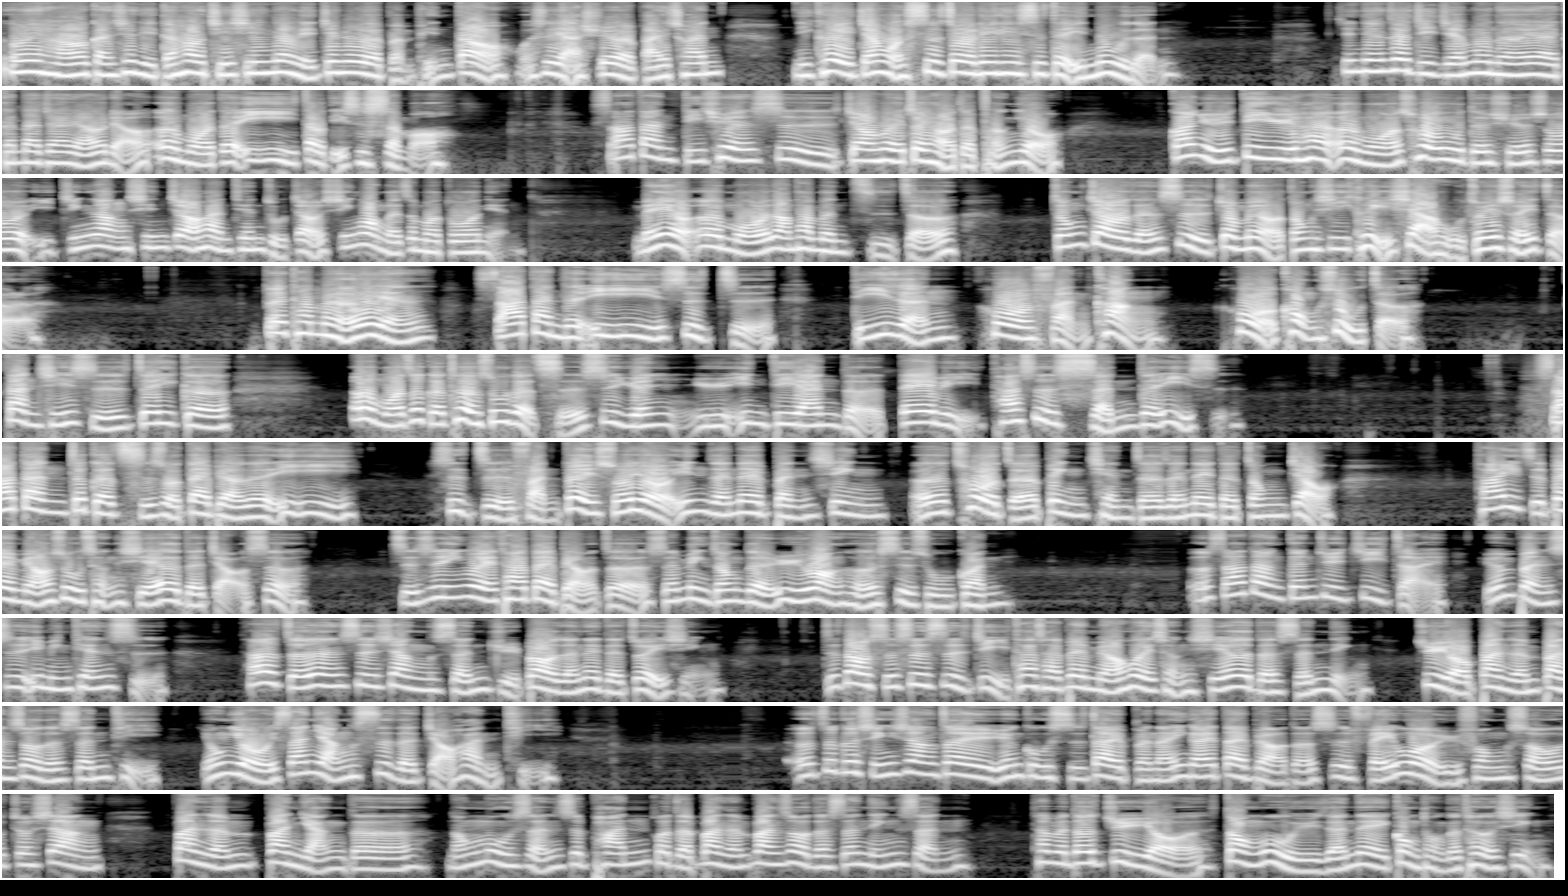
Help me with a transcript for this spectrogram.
各位好，感谢你的好奇心，让你进入了本频道。我是亚薛尔白川，你可以将我视作莉莉丝的引路人。今天这集节目呢，要来跟大家聊一聊恶魔的意义到底是什么。撒旦的确是教会最好的朋友。关于地狱和恶魔错误的学说，已经让新教和天主教兴旺了这么多年。没有恶魔让他们指责。宗教人士就没有东西可以吓唬追随者了。对他们而言，撒旦的意义是指敌人或反抗或控诉者。但其实，这一个“恶魔”这个特殊的词是源于印第安的 “David”，它是神的意思。撒旦这个词所代表的意义。是指反对所有因人类本性而挫折并谴责人类的宗教。他一直被描述成邪恶的角色，只是因为他代表着生命中的欲望和世俗观。而撒旦根据记载，原本是一名天使，他的责任是向神举报人类的罪行。直到十四世纪，他才被描绘成邪恶的神灵，具有半人半兽的身体。拥有山羊似的脚和蹄，而这个形象在远古时代本来应该代表的是肥沃与丰收，就像半人半羊的农牧神是潘，或者半人半兽的森林神，他们都具有动物与人类共同的特性。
